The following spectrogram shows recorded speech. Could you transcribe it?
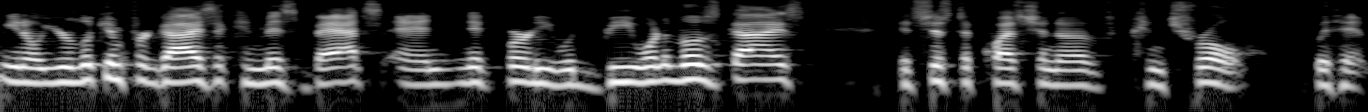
you know, you're looking for guys that can miss bats, and Nick Burdi would be one of those guys. It's just a question of control with him.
